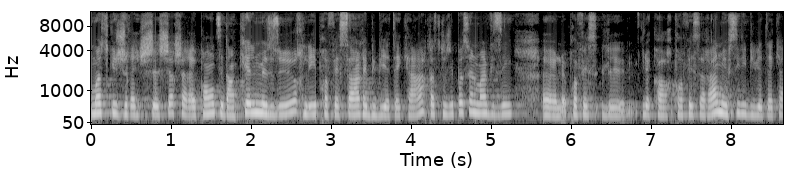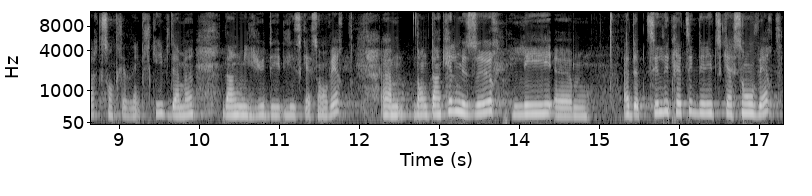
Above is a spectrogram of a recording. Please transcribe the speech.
moi, ce que je, cherche à répondre, c'est dans quelle mesure les professeurs et bibliothécaires, parce que je n'ai pas seulement visé euh, le, corps professoral, mais aussi les bibliothécaires qui sont très impliqués, évidemment, dans le milieu de l'éducation ouverte. Euh, donc, dans quelle mesure les euh, adoptent-ils les pratiques de l'éducation ouverte?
